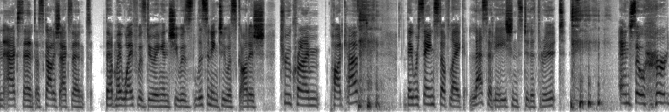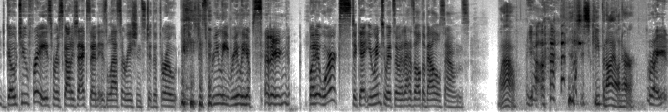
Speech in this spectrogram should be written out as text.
an accent, a Scottish accent that my wife was doing and she was listening to a Scottish true crime podcast. they were saying stuff like lacerations to the throat. and so her go to phrase for a Scottish accent is lacerations to the throat, which is just really, really upsetting. But it works to get you into it, so it has all the vowel sounds. Wow. Yeah. just keep an eye on her. Right.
